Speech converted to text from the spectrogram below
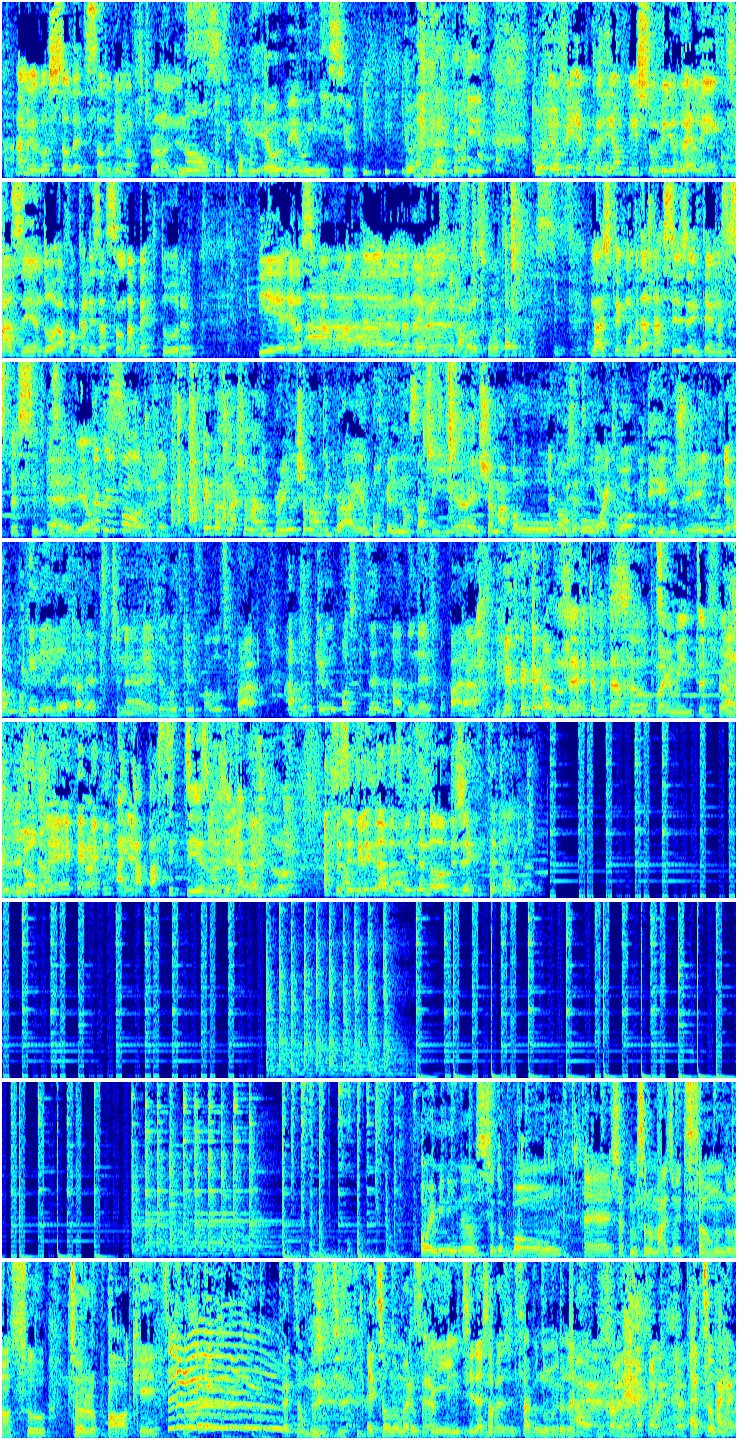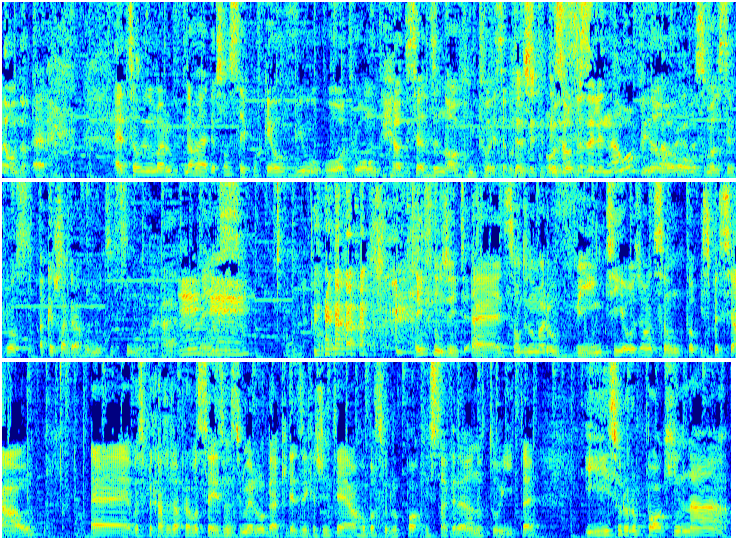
Ah, amiga, gostou da edição do Game of Thrones? Nossa, ficou muito. Eu amei o início. Eu ri muito que. Por- eu vi, é porque eu tinha visto um vídeo do elenco fazendo a vocalização da abertura. E elas ficavam lá. tararara. Teve uns que não dos comentários de Tarcísio. Não, a gente tem que convidar Tarcísio em temas específicos. Ele é O uma que, é que ele pessoa- gente? Tem um personagem chamado Bran, ele chamava de Brian, porque ele não sabia. Ele chamava o, um o, o que- White Walker de Rei do Gelo. Então, Porque ele, ele é cadete, né? Aí teve um momento que ele falou, tipo, ah, ah, mas é porque ele não pode fazer nada, né? Fica parado. Não deve ter muita rampa em Winterfell. Aí capacitismo, a gente abordou. Acessibilidade 2019, gente. Você tá ligado? Oi meninas, tudo bom? É, está começando mais uma edição do nosso Surupoc. edição 20. Edição número Será 20. Dessa vez a gente sabe o número, né? Ah, é, essa vez a gente lembra. Edição Arredonda. número- É. A edição de número. Na verdade, eu só sei porque eu vi o, o outro ontem, eu disse a 19, então esse é o Os outros ele não ouviu, Não, tá eu vendo? ouço, mas eu sempre ouço. É que a gente já gravou muito em cima, né? É. Tem isso. Enfim, gente, é edição de número 20. Hoje é uma edição especial. É, eu vou explicar já já pra vocês, mas em primeiro lugar, queria dizer que a gente é arroba no Instagram, no Twitter. E Surupoc na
